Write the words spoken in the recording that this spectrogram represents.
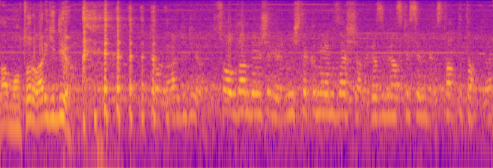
Valla motor var gidiyor. Soldan dönüşe göre iniş takımlarımız aşağıda. Gazı biraz kesebiliriz. Tatlı tatlı.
